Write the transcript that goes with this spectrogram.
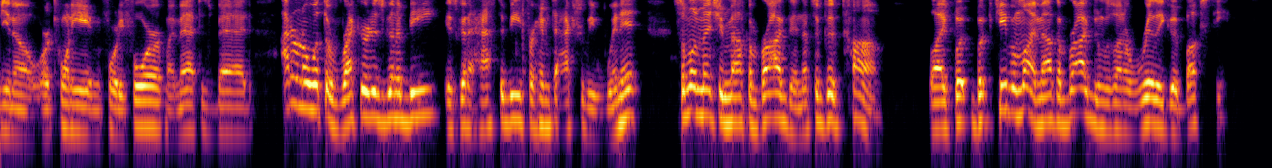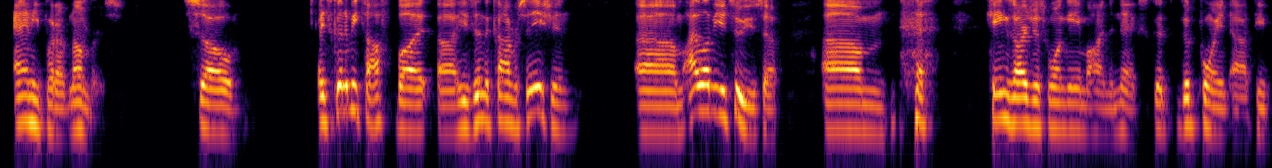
you know, or 28 and 44. My math is bad. I don't know what the record is going to be, is going to have to be for him to actually win it. Someone mentioned Malcolm Brogdon. That's a good comp. Like, but but keep in mind, Malcolm Brogdon was on a really good Bucks team, and he put up numbers. So it's going to be tough, but uh, he's in the conversation. Um, I love you too, Yusuf. Um, Kings are just one game behind the Knicks. Good good point, uh, P-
